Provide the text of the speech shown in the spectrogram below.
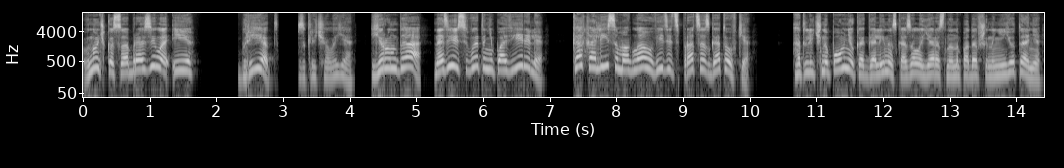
внучка сообразила и... «Бред!» — закричала я. «Ерунда! Надеюсь, в это не поверили? Как Алиса могла увидеть процесс готовки? Отлично помню, как Галина сказала яростно нападавшей на нее Таня.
